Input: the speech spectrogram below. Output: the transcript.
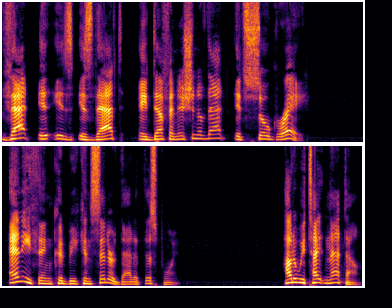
that is is that a definition of that it's so gray anything could be considered that at this point how do we tighten that down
